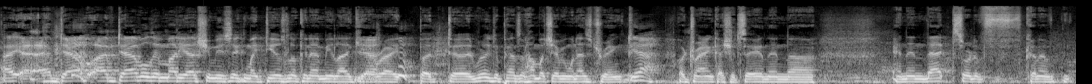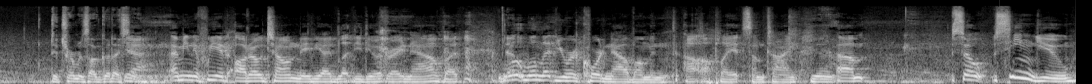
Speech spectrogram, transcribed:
I, I have dabbled, I've dabbled in mariachi music. My deal's looking at me like, yeah, Yeah. right. But uh, it really depends on how much everyone has drank, Yeah. or drank, I should say, and then uh, and then that sort of kind of determines how good I sing. Yeah. I mean, if we had Auto-Tune, maybe I'd let you do it right now, but we'll, we'll let you record an album and I'll, I'll play it sometime. Yeah. Um, so, seeing you,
